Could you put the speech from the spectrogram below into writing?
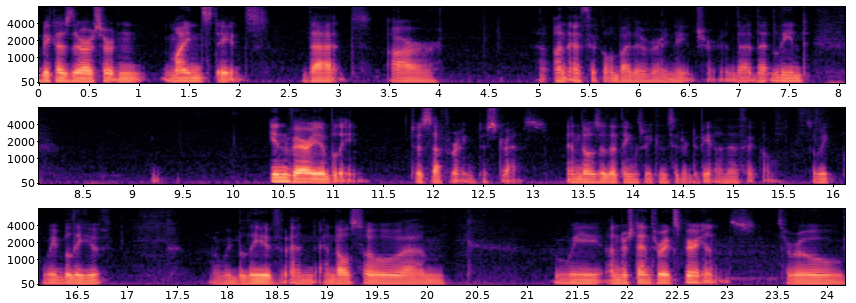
because there are certain mind states that are unethical by their very nature, that, that lead invariably to suffering, to stress. And those are the things we consider to be unethical. So we, we believe, we believe and, and also um, we understand through experience, through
